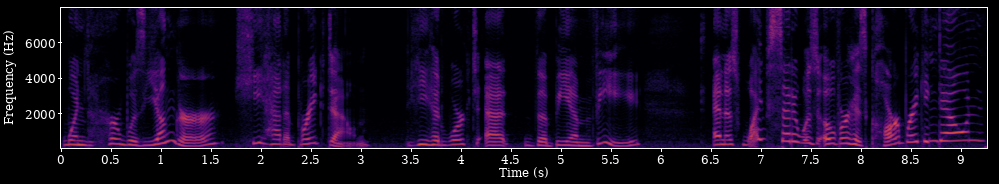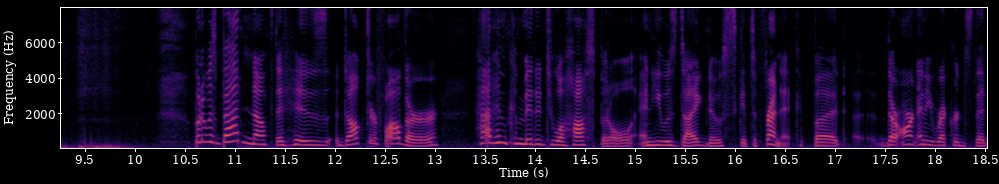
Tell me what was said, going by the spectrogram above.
When Herb was younger, he had a breakdown. He had worked at the BMV, and his wife said it was over his car breaking down. But it was bad enough that his doctor father had him committed to a hospital and he was diagnosed schizophrenic. But there aren't any records that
